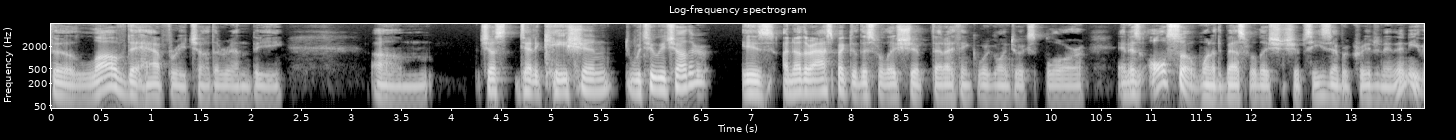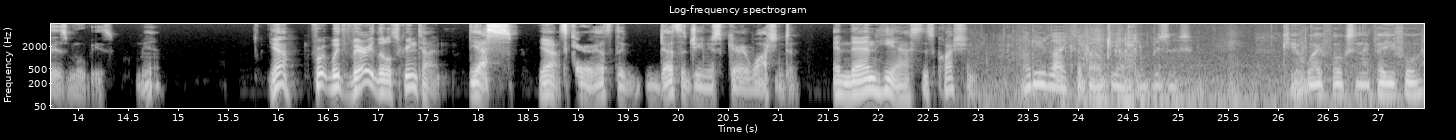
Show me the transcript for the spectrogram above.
the love they have for each other and the um, just dedication to to each other is another aspect of this relationship that I think we're going to explore, and is also one of the best relationships he's ever created in any of his movies. Yeah. Yeah. For, with very little screen time. Yes. Yeah. That's Kerry. That's the that's the genius of Kerry Washington. And then he asked this question. How do you like the bounty hunting business? Kill white folks and they pay you for it?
